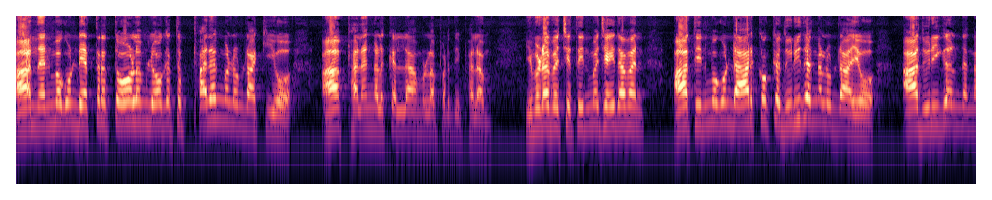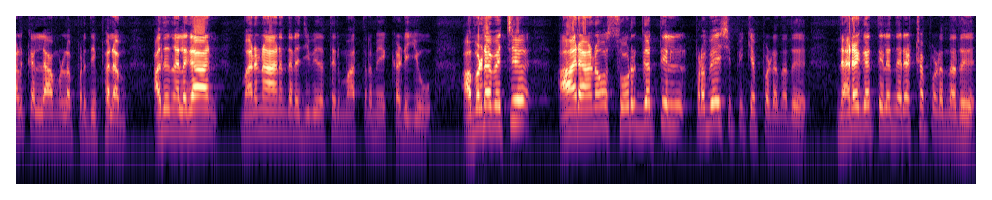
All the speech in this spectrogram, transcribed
ആ നന്മ കൊണ്ട് എത്രത്തോളം ലോകത്ത് ഫലങ്ങളുണ്ടാക്കിയോ ആ ഫലങ്ങൾക്കെല്ലാമുള്ള പ്രതിഫലം. ഇവിടെ വെച്ച് തിന്മ ചെയ്തവൻ ആ തിന്മ കൊണ്ട് ആർക്കൊക്കെ ദുരിതങ്ങളുണ്ടായോ ആ ദുരിതങ്ങൾക്കെല്ലാമുള്ള പ്രതിഫലം അത് നൽകാൻ മരണാനന്തര ജീവിതത്തിൽ മാത്രമേ കഴിയൂ. അവിടെ വെച്ച് ആരാണോ സ്വർഗത്തിൽ പ്രവേശിപ്പിക്കപ്പെടുന്നത് നരകത്തിൽ നിന്ന് രക്ഷപ്പെടുന്നത്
